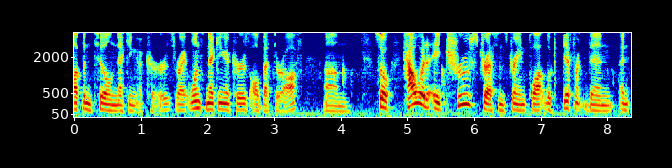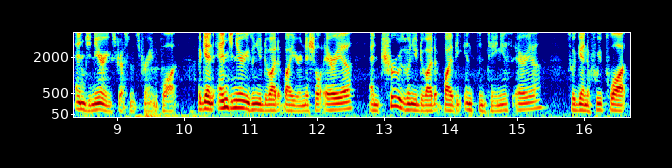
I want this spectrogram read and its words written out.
up until necking occurs, right? Once necking occurs, all bets are off. Um, so, how would a true stress and strain plot look different than an engineering stress and strain plot? Again, engineering is when you divide it by your initial area, and true is when you divide it by the instantaneous area. So, again, if we plot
